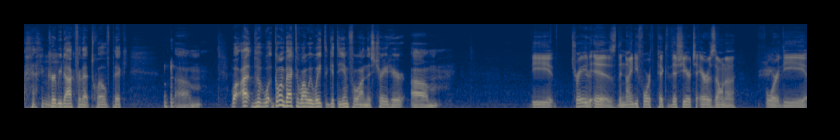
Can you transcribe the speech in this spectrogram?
Kirby hmm. Doc for that 12 pick. Um, well, I, going back to while we wait to get the info on this trade here. Um, The trade is the 94th pick this year to Arizona for the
